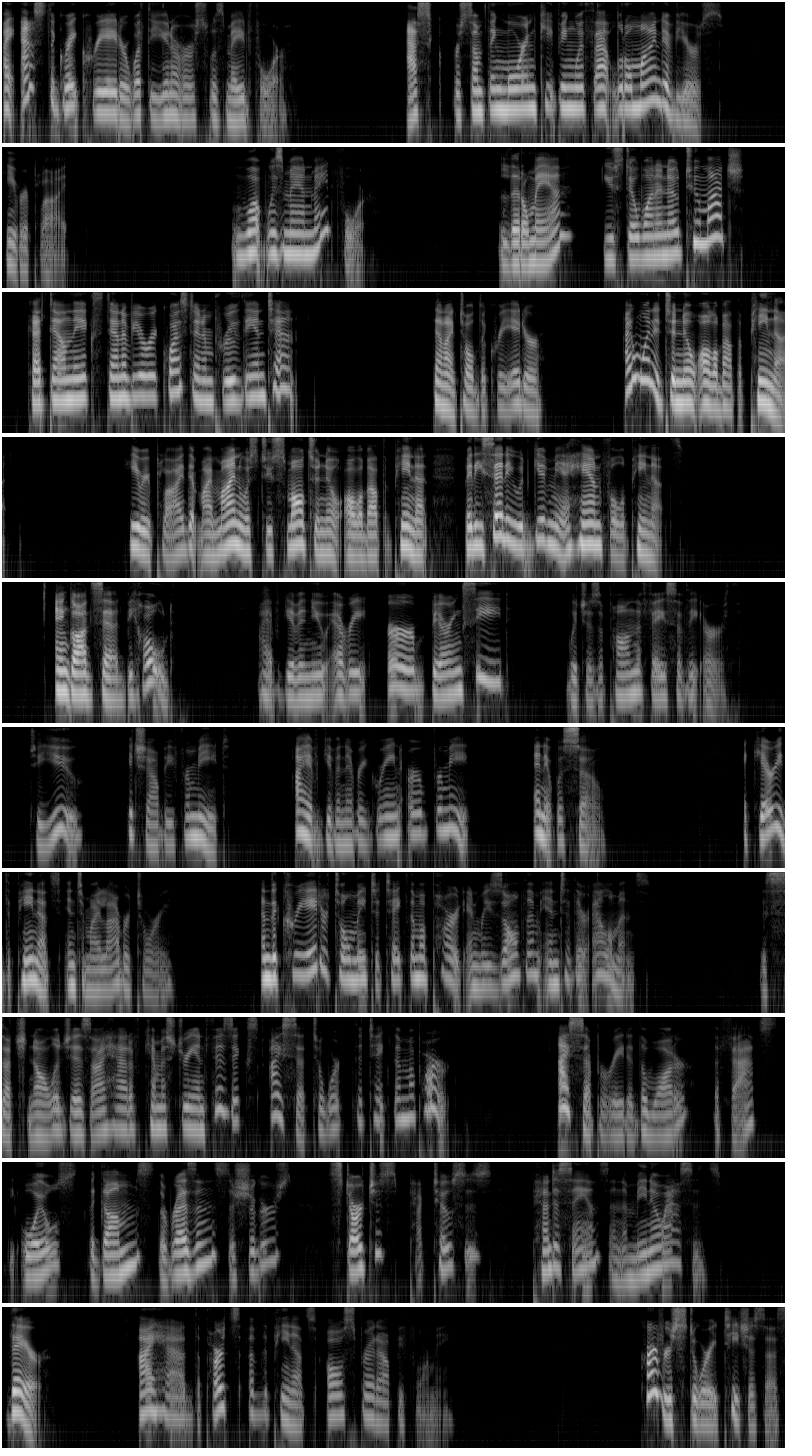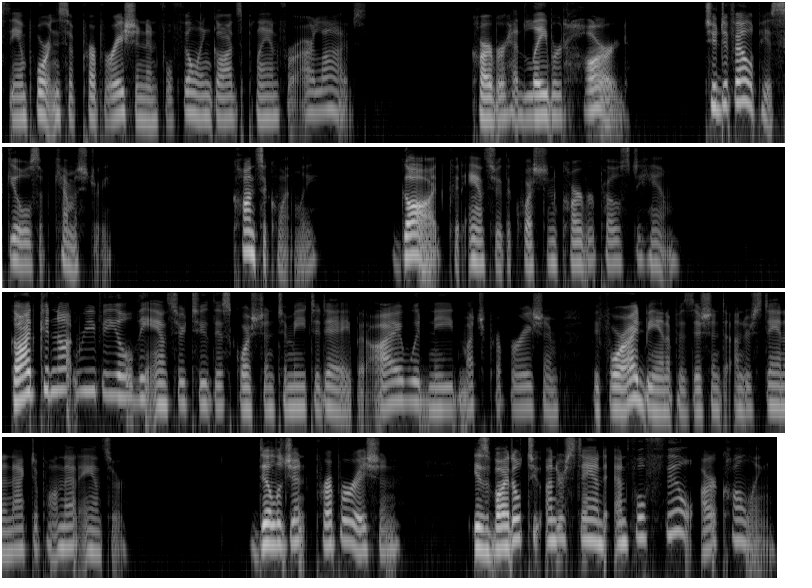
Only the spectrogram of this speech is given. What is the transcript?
I asked the great Creator what the universe was made for. Ask for something more in keeping with that little mind of yours, he replied. What was man made for? Little man, you still want to know too much. Cut down the extent of your request and improve the intent. Then I told the Creator, I wanted to know all about the peanut. He replied that my mind was too small to know all about the peanut, but he said he would give me a handful of peanuts. And God said, Behold, I have given you every herb bearing seed which is upon the face of the earth. To you it shall be for meat. I have given every green herb for meat. And it was so. I carried the peanuts into my laboratory and the Creator told me to take them apart and resolve them into their elements. With such knowledge as I had of chemistry and physics, I set to work to take them apart. I separated the water, the fats, the oils, the gums, the resins, the sugars, starches, pectoses, pentosans, and amino acids. There, I had the parts of the peanuts all spread out before me. Carver's story teaches us the importance of preparation in fulfilling God's plan for our lives. Carver had labored hard to develop his skills of chemistry. Consequently, God could answer the question Carver posed to him. God could not reveal the answer to this question to me today, but I would need much preparation before I'd be in a position to understand and act upon that answer. Diligent preparation is vital to understand and fulfill our calling.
